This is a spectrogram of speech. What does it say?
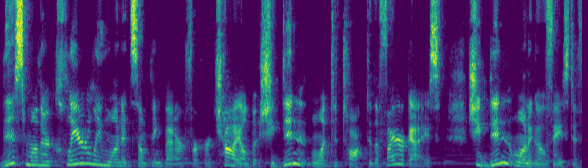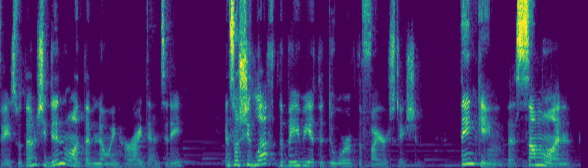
This mother clearly wanted something better for her child, but she didn't want to talk to the fire guys. She didn't want to go face to face with them. She didn't want them knowing her identity. And so she left the baby at the door of the fire station, thinking that someone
